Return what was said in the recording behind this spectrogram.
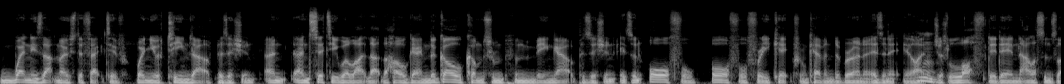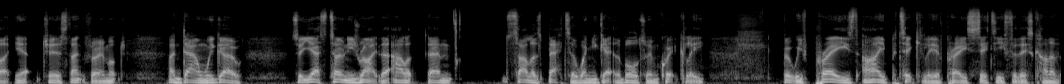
when is that most effective when your team's out of position? And and City were like that the whole game. The goal comes from, from being out of position. It's an awful, awful free kick from Kevin De Bruyne, isn't it? Like mm. just lofted in. Alisson's like, yeah, cheers, thanks very much, and down we go. So yes, Tony's right that Al- um, Salah's better when you get the ball to him quickly. But we've praised, I particularly have praised City for this kind of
